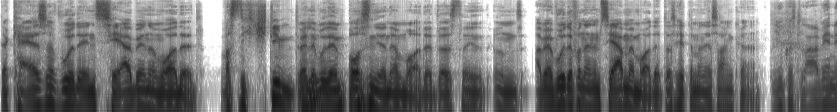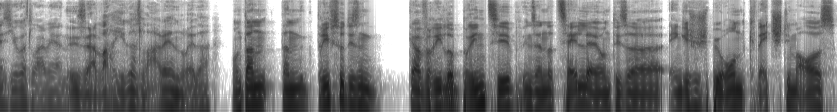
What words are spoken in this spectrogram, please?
der Kaiser wurde in Serbien ermordet. Was nicht stimmt, weil er Mhm. wurde in Bosnien ermordet. Weißt du? und, aber er wurde von einem Serben ermordet, das hätte man ja sagen können. Jugoslawien ist Jugoslawien. Ist einfach Jugoslawien, Alter. Und dann, dann triffst du diesen Gavrilo Princip in seiner Zelle und dieser englische Spion quetscht ihm aus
